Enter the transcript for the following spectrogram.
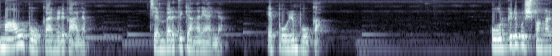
മാവ് പൂക്കാൻ ഒരു കാലം. ചെമ്പരത്തിക്ക് അങ്ങനെയല്ല. എപ്പോഴും പൂക്കാം. ഓർക്കിഡ് പുഷ്പങ്ങൾ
